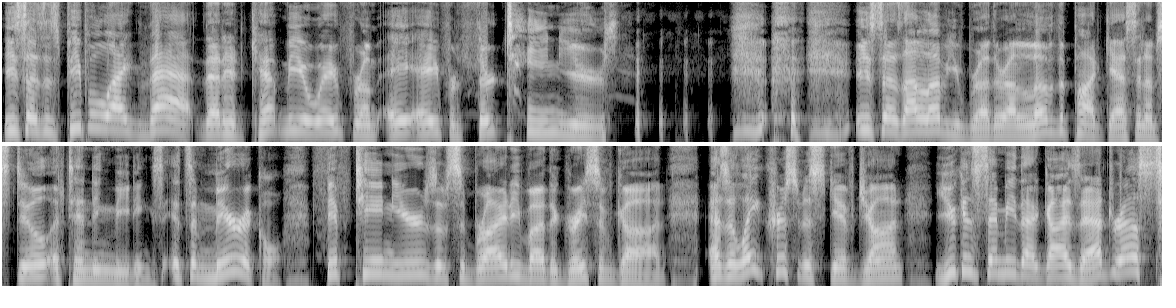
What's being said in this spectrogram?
He says it's people like that that had kept me away from AA for 13 years. he says, I love you, brother. I love the podcast and I'm still attending meetings. It's a miracle. 15 years of sobriety by the grace of God. As a late Christmas gift, John, you can send me that guy's address.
